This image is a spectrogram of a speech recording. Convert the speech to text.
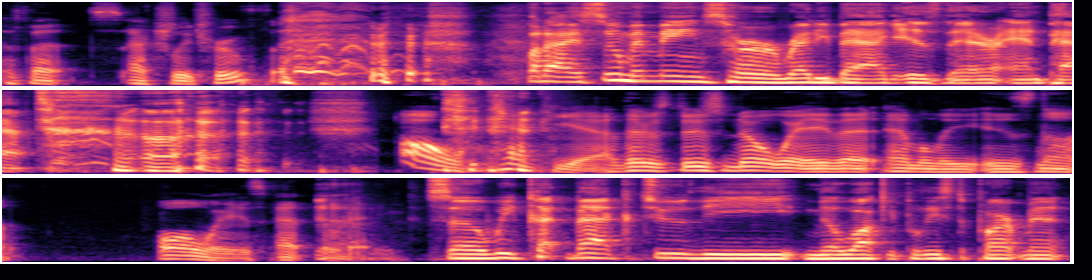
if that's actually true. but I assume it means her ready bag is there and packed. oh, heck yeah. There's, there's no way that Emily is not always at the ready. So we cut back to the Milwaukee Police Department.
